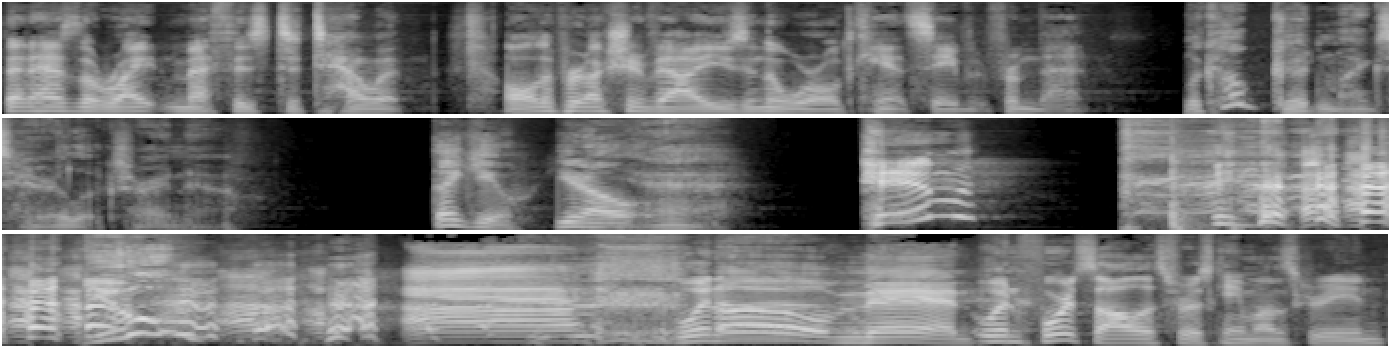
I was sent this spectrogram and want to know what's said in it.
that has the right methods to tell it. All the production values in the world can't save it from that. Look how good Mike's hair looks right now. Thank you. You know, Yeah. Him? When, uh, oh man. When Fort Solis first came on screen,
